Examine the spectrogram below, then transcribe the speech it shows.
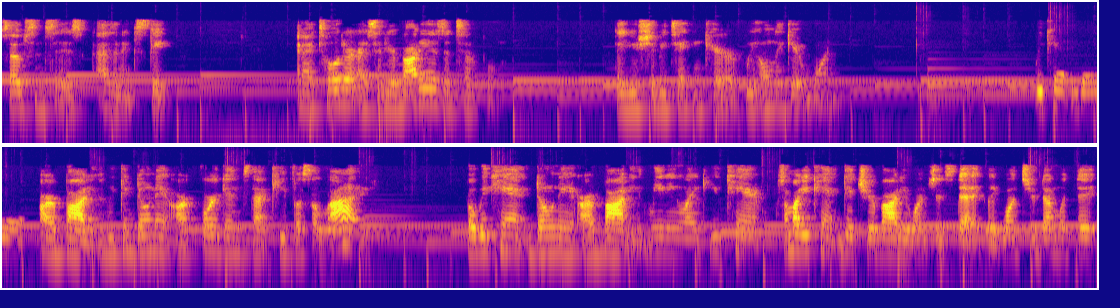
substances as an escape. And I told her, I said, Your body is a temple that you should be taking care of. We only get one. We can't donate our bodies. We can donate our organs that keep us alive, but we can't donate our body. Meaning, like, you can't, somebody can't get your body once it's dead. Like, once you're done with it,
